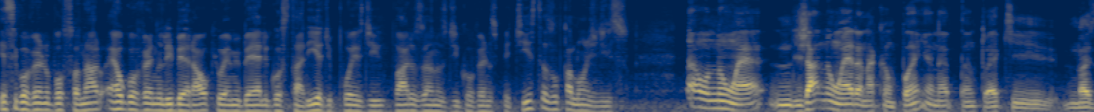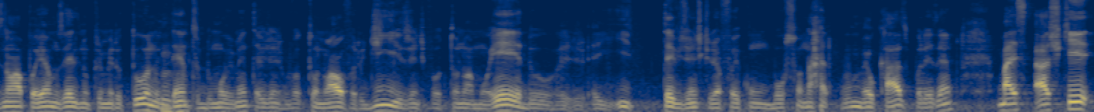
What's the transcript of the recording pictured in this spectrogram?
Esse governo Bolsonaro é o governo liberal que o MBL gostaria depois de vários anos de governos petistas ou está longe disso? Não, não é. Já não era na campanha, né? Tanto é que nós não apoiamos ele no primeiro turno. Uhum. Dentro do movimento teve gente que votou no Álvaro Dias, gente que votou no Amoedo e teve gente que já foi com o Bolsonaro, no meu caso, por exemplo. Mas acho que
